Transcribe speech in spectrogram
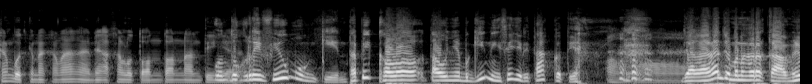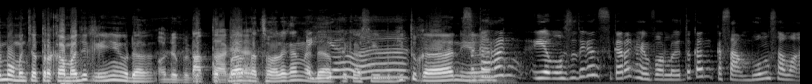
kan buat kenang-kenangan yang akan lo tonton nantinya Untuk review mungkin, tapi kalau taunya begini saya jadi takut ya. oh, Jangan kan cuma ngerekam, ini mau mencet rekam aja kayaknya udah, Oh, udah takut ya? banget soalnya kan ada Iyalah. aplikasi begitu kan ya. kan? sekarang ya maksudnya kan sekarang handphone lo itu kan kesambung sama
